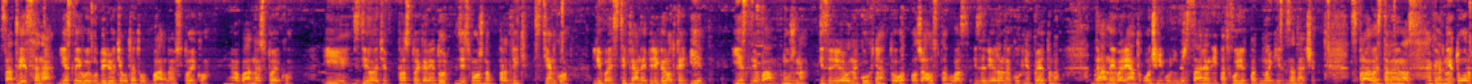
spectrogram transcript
Соответственно, если вы уберете вот эту вот барную стойку, э, барную стойку и сделаете простой гарнитур, здесь можно продлить стенку либо стеклянной перегородкой. И если вам нужна изолированная кухня, то вот, пожалуйста, у вас изолированная кухня. Поэтому данный вариант очень универсален и подходит под многие задачи. С правой стороны у нас гарнитур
